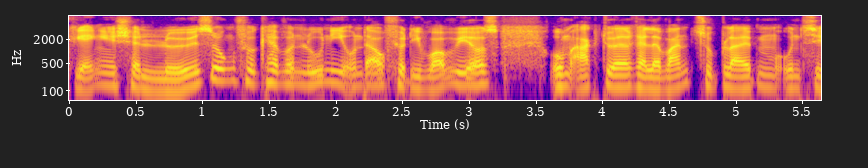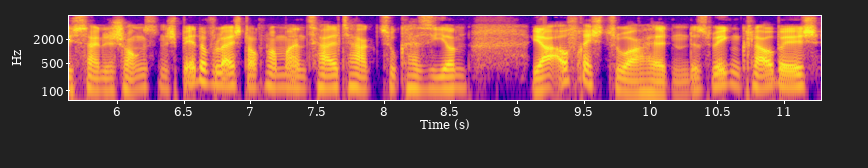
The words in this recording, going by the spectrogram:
gängige Lösung für Kevin Looney und auch für die Warriors, um aktuell relevant zu bleiben und sich seine Chancen später vielleicht auch nochmal ins Zahltag zu kassieren, ja, aufrechtzuerhalten. Deswegen glaube ich,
